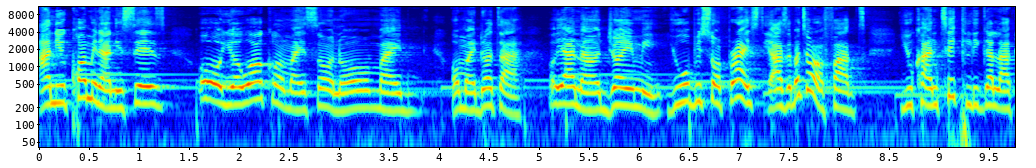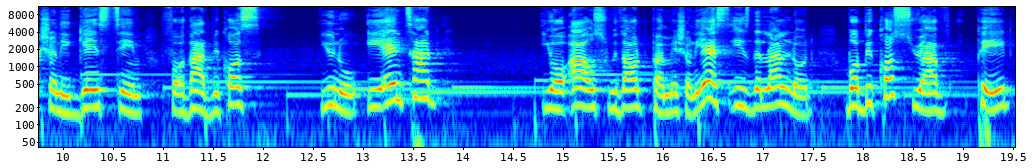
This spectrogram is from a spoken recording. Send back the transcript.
And you come in and he says, "Oh, you're welcome, my son or my or my daughter. Oh yeah, now join me." You will be surprised. As a matter of fact, you can take legal action against him for that because you know he entered your house without permission. Yes, he's the landlord, but because you have paid,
